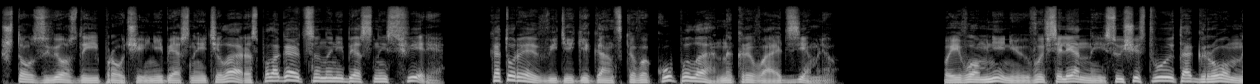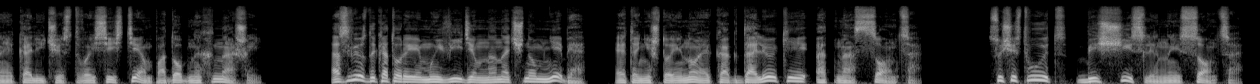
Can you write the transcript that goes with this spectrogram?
что звезды и прочие небесные тела располагаются на небесной сфере, которая в виде гигантского купола накрывает Землю. По его мнению, во Вселенной существует огромное количество систем, подобных нашей. А звезды, которые мы видим на ночном небе, это не что иное, как далекие от нас солнца. Существуют бесчисленные солнца,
